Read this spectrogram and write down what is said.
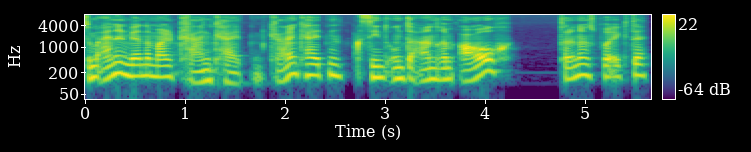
Zum einen werden einmal Krankheiten. Krankheiten sind unter anderem auch Trennungsprojekte,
